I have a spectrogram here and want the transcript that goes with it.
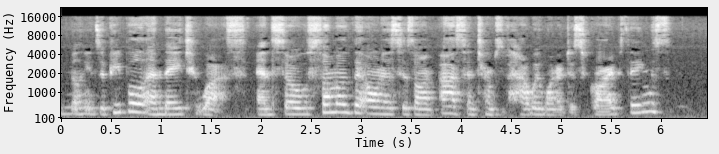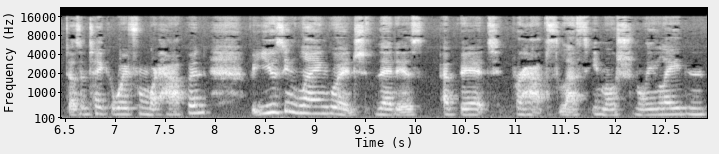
millions of people and they to us. And so some of the onus is on us in terms of how we want to describe things. Doesn't take away from what happened, but using language that is a bit perhaps less emotionally laden,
